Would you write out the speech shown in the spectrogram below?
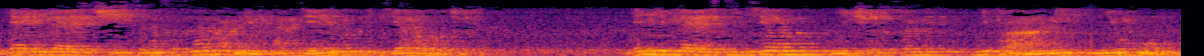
я являюсь чистым осознаванием отдельного питья рабочих. Я не являюсь ни телом, ни чувствами, ни пранами, ни умом.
